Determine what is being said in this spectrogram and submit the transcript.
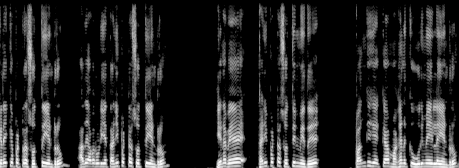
கிடைக்கப்பெற்ற சொத்து என்றும் அது அவருடைய தனிப்பட்ட சொத்து என்றும் எனவே தனிப்பட்ட சொத்தின் மீது பங்கு கேட்க மகனுக்கு உரிமை இல்லை என்றும்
